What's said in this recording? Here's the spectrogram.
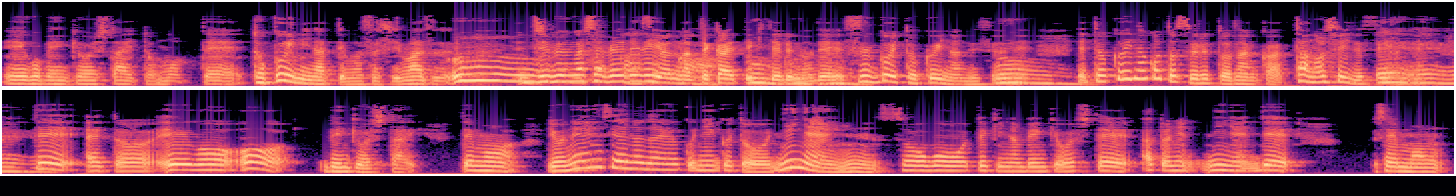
英語勉強したいと思って、得意になってますし、まず。自分が喋れるようになって帰ってきてるので、すっごい得意なんですよね。で得意なことするとなんか楽しいですよね。えー、で、えっ、と、英語を勉強したい。でも、4年生の大学に行くと、2年総合的な勉強をして、あと 2, 2年で専門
